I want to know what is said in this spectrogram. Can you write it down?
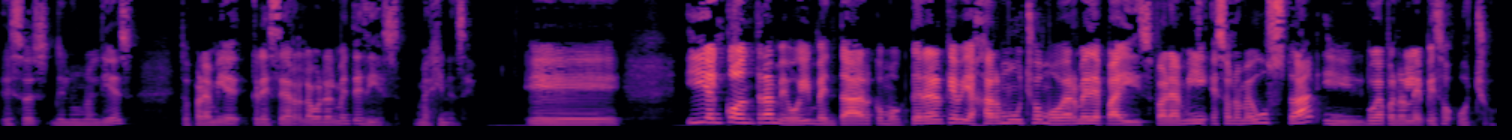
eso es del 1 al 10. Entonces, para mí crecer laboralmente es 10, imagínense. Eh, y en contra me voy a inventar como tener que viajar mucho, moverme de país. Para mí eso no me gusta y voy a ponerle peso 8.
